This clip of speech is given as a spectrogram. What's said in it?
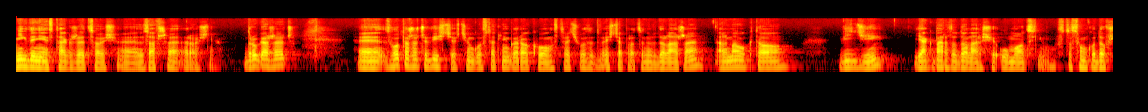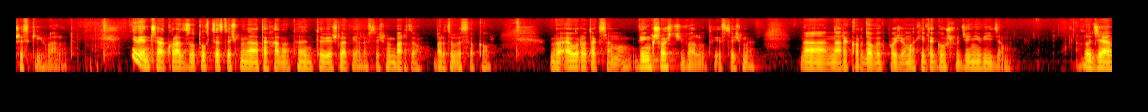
Nigdy nie jest tak, że coś e, zawsze rośnie. Druga rzecz. E, złoto rzeczywiście w ciągu ostatniego roku straciło ze 20% w dolarze, ale mało kto widzi, jak bardzo dolar się umocnił w stosunku do wszystkich walut. Nie wiem, czy akurat w złotówce jesteśmy na ATH, no ty, ty wiesz lepiej, ale jesteśmy bardzo, bardzo wysoko. W euro tak samo. W większości walut jesteśmy na, na rekordowych poziomach i tego już ludzie nie widzą. Ludzie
